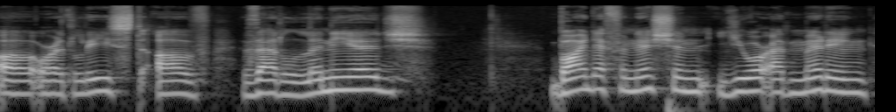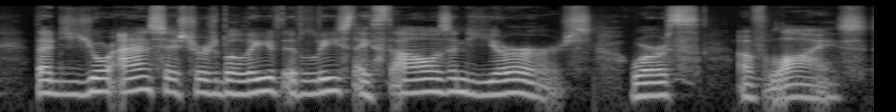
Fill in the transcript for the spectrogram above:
uh, or at least of that lineage, by definition, you are admitting that your ancestors believed at least a thousand years worth of lies.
